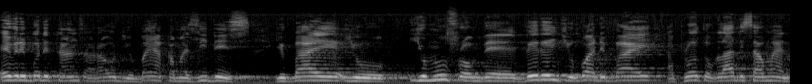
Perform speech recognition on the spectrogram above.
Everybody turns around. You buy a Kamazides. You buy, you, you move from the village, you go and buy a plot of land somewhere and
